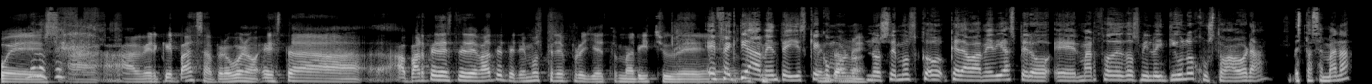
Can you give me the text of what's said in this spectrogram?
Pues no a, a, ver qué pasa, pero bueno, esta, aparte de este debate tenemos tres proyectos, Marichu. De, Efectivamente, y es que como no, nos hemos quedado a medias, pero en marzo de 2021, justo ahora, esta semana,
